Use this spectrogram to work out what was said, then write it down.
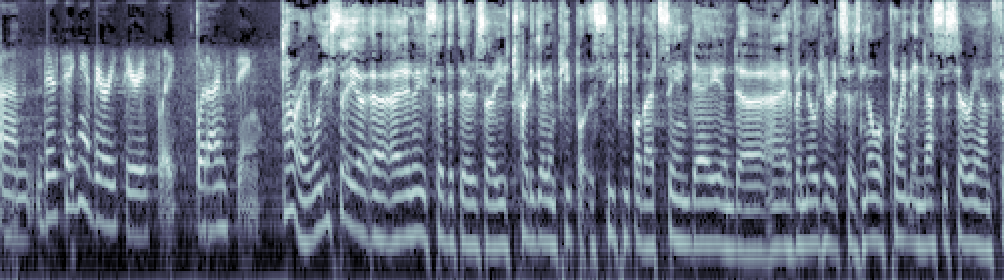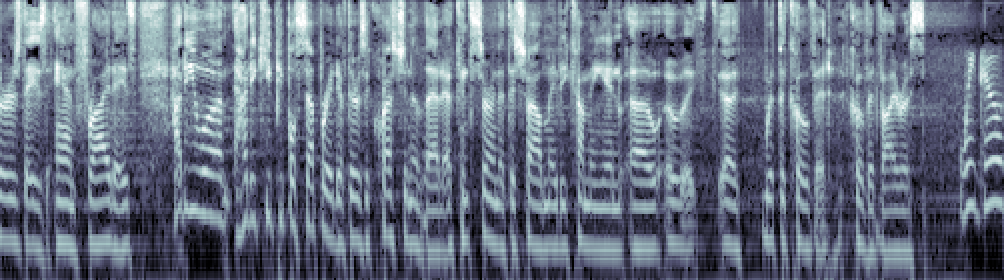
Um, they're taking it very seriously. What I'm seeing. All right. Well, you say uh, I know you said that there's uh, you try to get in people see people that same day, and uh, I have a note here. It says no appointment necessary on Thursdays and Fridays. How do you uh, how do you keep people separated if there's a question of that, a concern that the child may be coming in uh, uh, with the COVID COVID virus? We do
